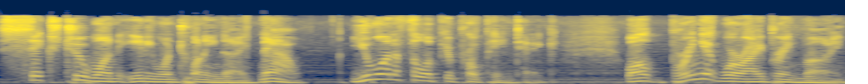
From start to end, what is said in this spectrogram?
621 8129. Now, you want to fill up your propane tank. Well, bring it where I bring mine.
